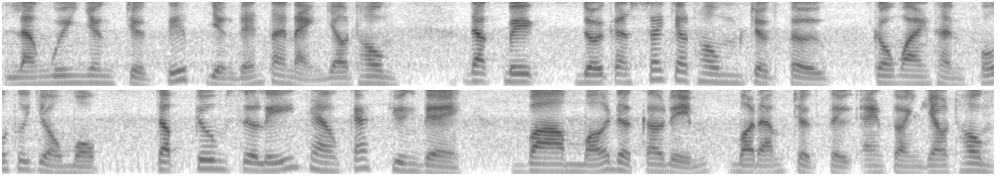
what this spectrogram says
là nguyên nhân trực tiếp dẫn đến tai nạn giao thông. Đặc biệt, đội cảnh sát giao thông trật tự, công an thành phố Thủ Dầu Một tập trung xử lý theo các chuyên đề và mở đợt cao điểm bảo đảm trật tự an toàn giao thông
